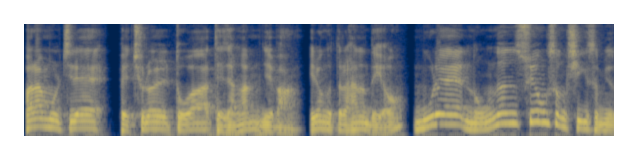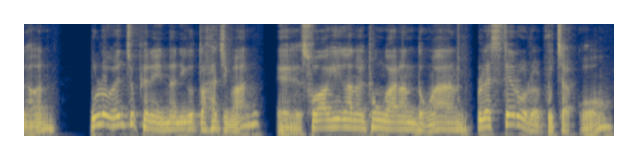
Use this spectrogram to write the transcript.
발암물질의 배출을 도와 대장암 예방 이런 것들을 하는데요. 물에 녹는 수용성 식이섬유는 물론 왼쪽 편에 있는 이것도 하지만 예, 소화기관을 통과하는 동안 콜레스테롤을 붙잡고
